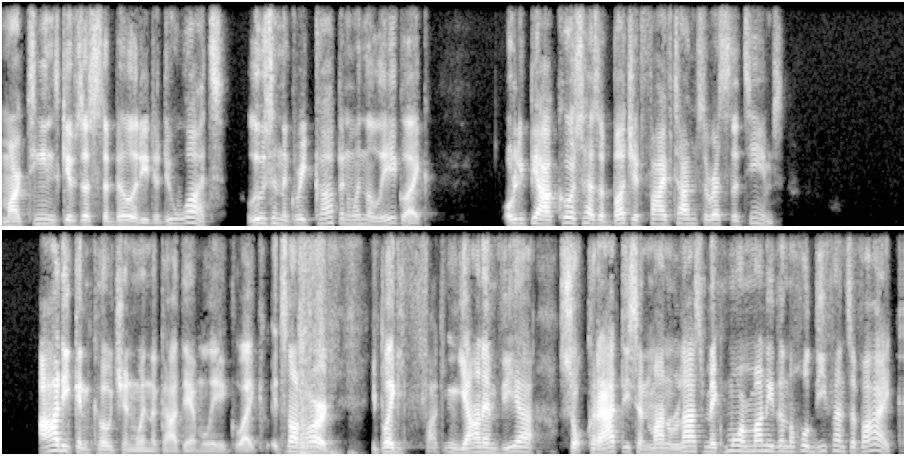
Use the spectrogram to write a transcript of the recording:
Martins gives us stability to do what? Lose in the Greek Cup and win the league like Olympiacos has a budget five times the rest of the teams. Adi can coach and win the goddamn league. Like, it's not hard. you play fucking Jan Envia, Sokratis, and Manolas make more money than the whole defense of AEK.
